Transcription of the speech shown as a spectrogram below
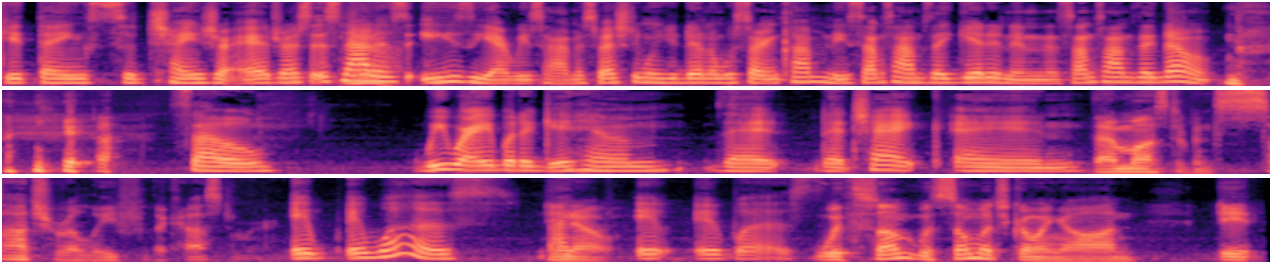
get things to change your address, it's not Yeah. as easy every time, especially when you're dealing with certain companies. Sometimes they get it and then sometimes they don't. yeah. So we were able to get him that, that check and That must have been such a relief for the customer. it, it was. You Like, know, it, it was. with some with so much going on, it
